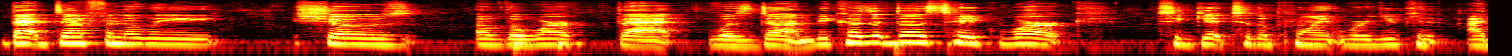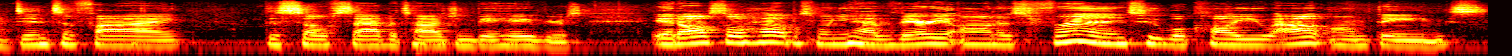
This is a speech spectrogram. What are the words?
that definitely shows of the work that was done because it does take work to get to the point where you can identify the self sabotaging behaviors. It also helps when you have very honest friends who will call you out on things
